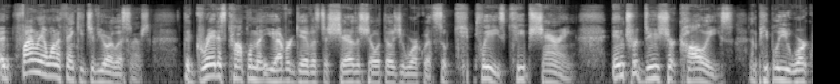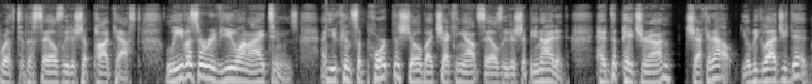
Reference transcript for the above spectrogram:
And finally, I want to thank each of you, our listeners. The greatest compliment you ever give is to share the show with those you work with. So keep, please keep sharing. Introduce your colleagues and people you work with to the Sales Leadership Podcast. Leave us a review on iTunes, and you can support the show by checking out Sales Leadership United. Head to Patreon, check it out. You'll be glad you did.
